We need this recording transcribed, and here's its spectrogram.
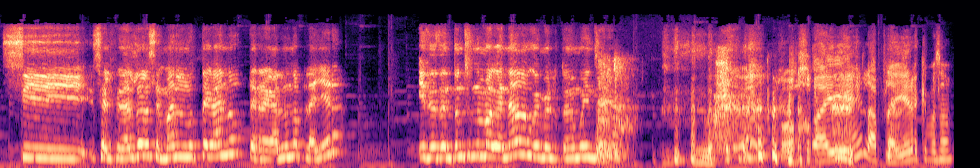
si, si al final de la semana no te gano, te regalo una playera. Y desde entonces no me ha ganado, güey, me lo tomé muy en serio. Ojo ahí, ¿eh? La playera, ¿qué pasó?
